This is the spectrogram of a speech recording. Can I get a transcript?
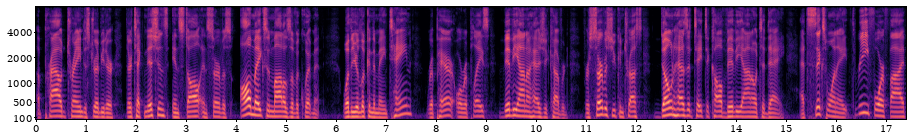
A proud Trane distributor, their technicians install and service all makes and models of equipment. Whether you're looking to maintain, repair, or replace, Viviano has you covered. For service you can trust, don't hesitate to call Viviano today at 618 345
